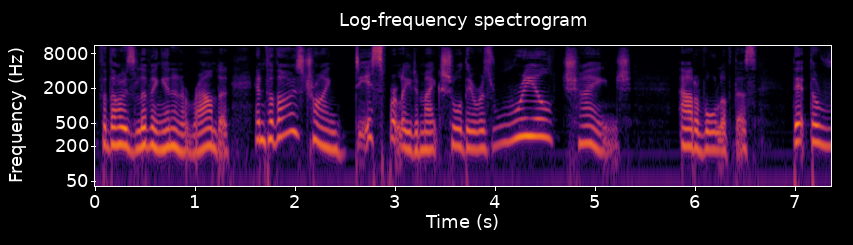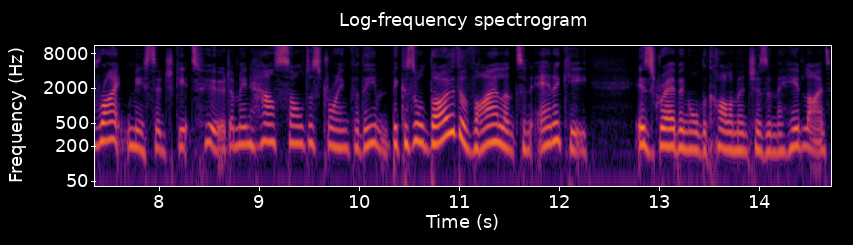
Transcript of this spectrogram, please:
for those living in and around it, and for those trying desperately to make sure there is real change out of all of this, that the right message gets heard. I mean, how soul destroying for them? Because although the violence and anarchy is grabbing all the column inches in the headlines,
